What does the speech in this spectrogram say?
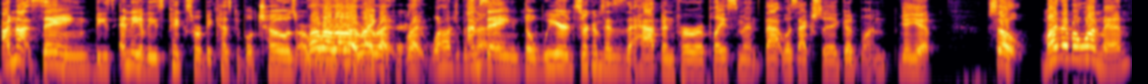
I'm not saying these any of these picks were because people chose or Right, wanted right, right, right, right, right, 100%. I'm saying the weird circumstances that happened for a replacement that was actually a good one. Yeah, yeah. So my number one, man,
